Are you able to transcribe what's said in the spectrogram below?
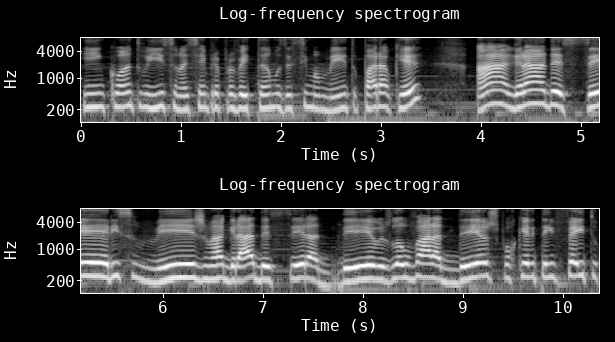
E enquanto isso, nós sempre aproveitamos esse momento para o quê? Agradecer, isso mesmo, agradecer a Deus, louvar a Deus porque Ele tem feito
